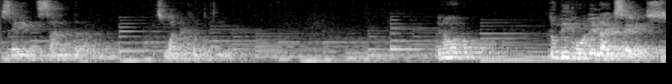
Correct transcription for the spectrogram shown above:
Saint Sandra, it's wonderful to hear. You know, to be holy like saints,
